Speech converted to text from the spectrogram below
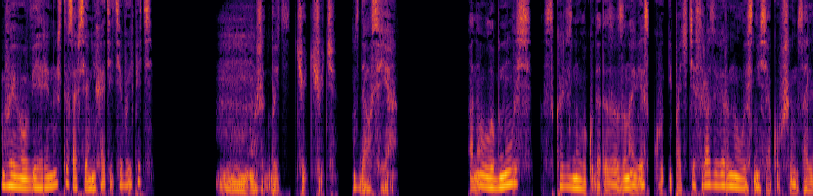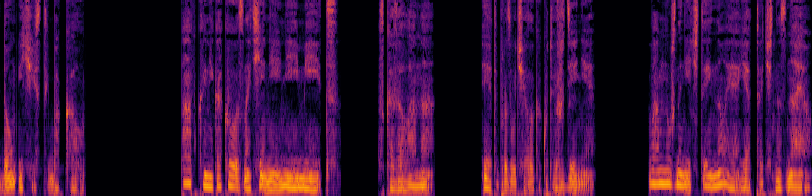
«Вы уверены, что совсем не хотите выпить?» «Может быть, чуть-чуть», — сдался я. Она улыбнулась, скользнула куда-то за занавеску и почти сразу вернулась, неся кувшин со льдом и чистый бокал. «Папка никакого значения не имеет», — сказала она, и это прозвучало как утверждение. «Вам нужно нечто иное, я точно знаю».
